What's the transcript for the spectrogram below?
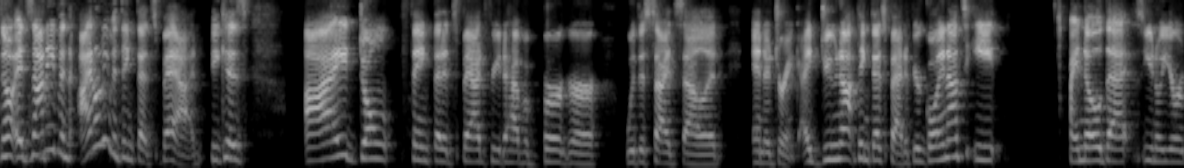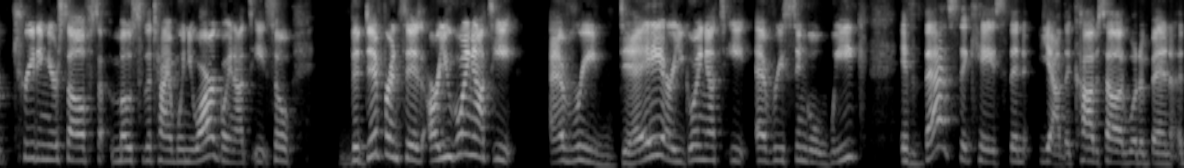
no, it's not even I don't even think that's bad because I don't think that it's bad for you to have a burger with a side salad and a drink. I do not think that's bad. If you're going out to eat, I know that you know you're treating yourself most of the time when you are going out to eat. So the difference is are you going out to eat every day? Are you going out to eat every single week? If that's the case, then yeah, the Cobb salad would have been a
